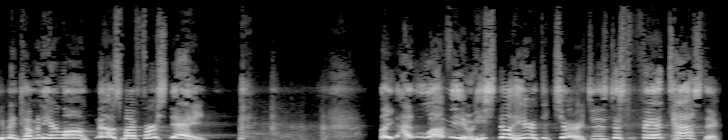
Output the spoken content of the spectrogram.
You've been coming here long? No, it's my first day. like, I love you. He's still here at the church. It's just fantastic.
